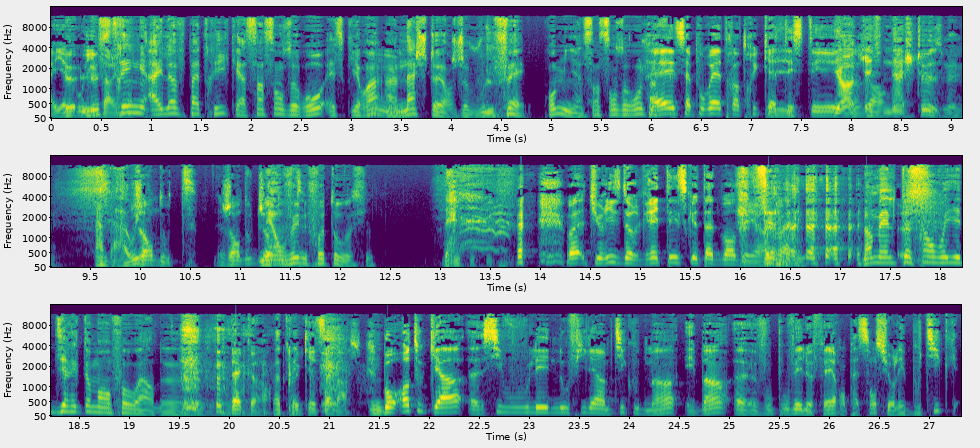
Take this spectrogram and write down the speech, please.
Ah, le, string I Love Patrick à 500 euros, est-ce qu'il y aura hmm. un acheteur Je vous le fais, promis, à 500 euros. Eh, ça pourrait être un truc à tester. Il y aura euh, peut-être une acheteuse même. Ah bah oui. J'en doute. J'en doute. Mais on veut une photo aussi. ouais, tu risques de regretter ce que t'as demandé. Hein. C'est vrai. non, mais elle te sera envoyée directement en forward. Euh, D'accord. Ok, ça marche. Mm. Bon, en tout cas, euh, si vous voulez nous filer un petit coup de main, eh ben, vous pouvez le faire en passant sur les boutiques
